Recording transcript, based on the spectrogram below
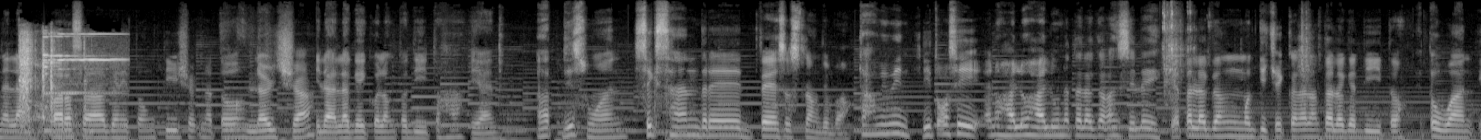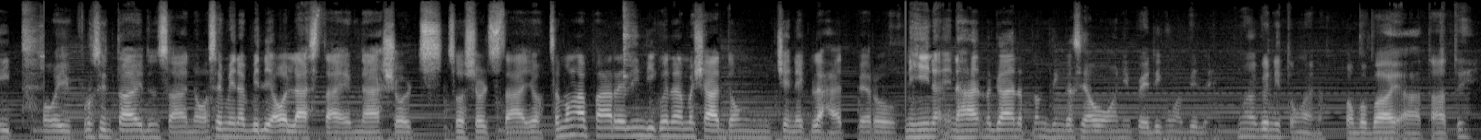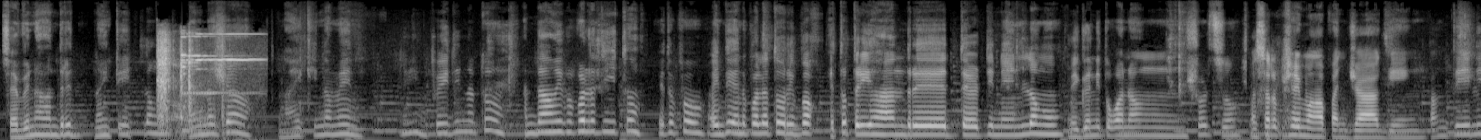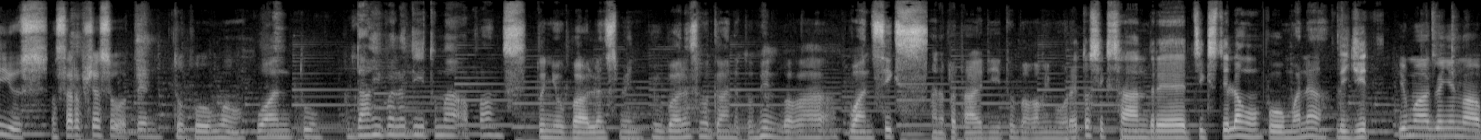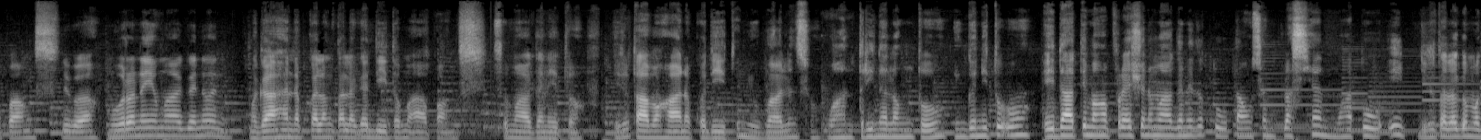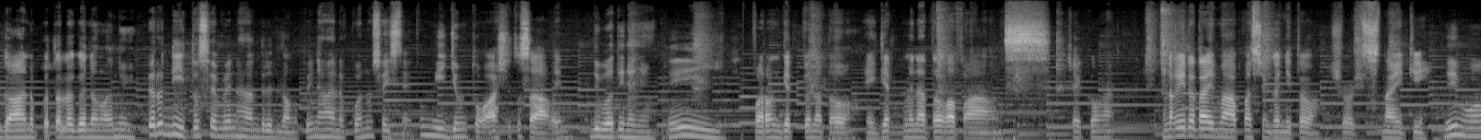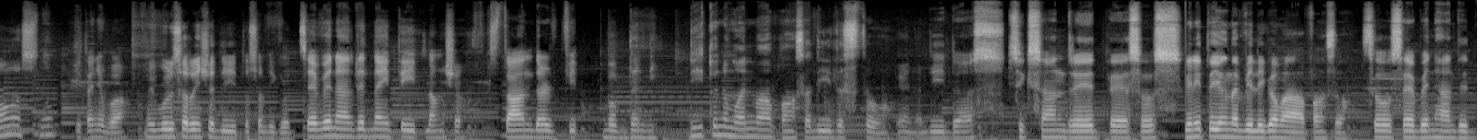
na lang. Para sa ganitong t-shirt na to, large siya. Ilalagay ko lang to dito ha. Ayan. At this one, 600 pesos lang, di ba? Dami min. Dito kasi, ano, halo-halo na talaga kasi sila eh. Kaya talagang mag-check ka na lang talaga dito. Ito, 1.8. Okay, proceed tayo dun sa ano. Kasi may nabili ako last time na shorts. So, shorts tayo. Sa mga apparel, hindi ko na masyadong chinek lahat. Pero, nihina, inahan, naghahanap lang din kasi ako kung ano yung pwede kong mabili. Mga ganitong ano, pang babae ata ito eh. 798 lang. Ano na siya? Nike na men. Ayun, pwede na to. Ang dami pa pala dito. Ito po. Ay, hindi. Ano pala to? Reebok. Ito, 339 lang, oh. May ganito ka ng shorts, oh. Masarap siya yung mga pan-jogging. Pang daily use. Masarap siya suotin. Ito po mo. 1, 2. Ang dami pala dito mga kapangs. Ito New Balance, men. New Balance magkano to, men? Baka 1.6. Ano pa tayo dito? Baka may mura. Ito 660 lang, oh. Puma na. Legit. Yung mga ganyan mga pangs, ba? Mura na yung mga ganun. Maghahanap ka lang talaga dito mga pangs. Sa mga ganito. Dito tamang hanap ko dito. New Balance, oh. 1.3 na lang to. Yung ganito, oh. Eh, dati mga presyo ng mga ganito, 2,000 plus yan. Mga 2.8. Dito talaga maghahanap ka talaga ng ano eh. Pero dito, 700 lang. Ito, hinahanap ko anong size na ito. Medium to cash ito sa akin. Di ba, tinan nyo? Hey, parang get ko na to. Hey, get mo na to, kapangs. Check ko nga. Nakita tayo mapas yung ganito, shorts, Nike. Di mas, no? Kita nyo ba? May bulsa rin siya dito sa likod. 798 lang siya. Standard fit, Bob the knee. Dito naman mga pang sa Adidas to. Yan, Adidas. 600 pesos. Ganito yung nabili ko mga pang so. So, 797.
